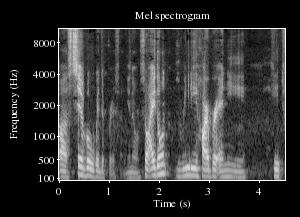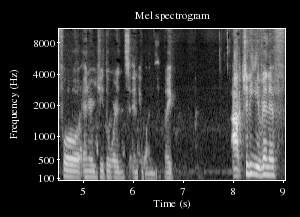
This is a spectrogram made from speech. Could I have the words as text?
uh, civil with the person, you know. So I don't really harbor any hateful energy towards anyone. Like actually, even if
